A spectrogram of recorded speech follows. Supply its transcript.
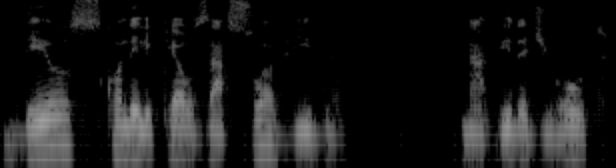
Deus, quando Ele quer usar a sua vida na vida de outro,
